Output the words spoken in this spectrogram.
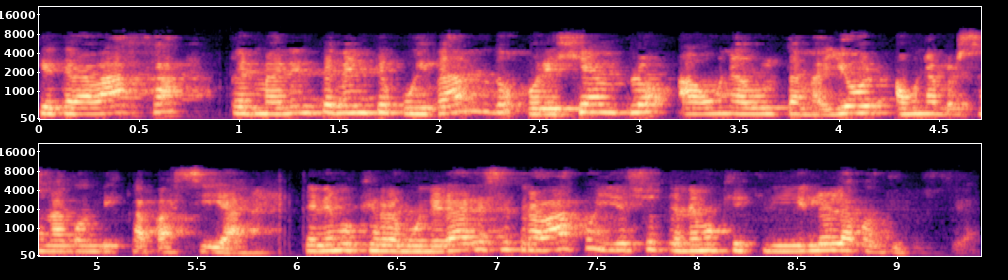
que trabaja permanentemente cuidando, por ejemplo, a una adulta mayor, a una persona con discapacidad. Tenemos que remunerar ese trabajo y eso tenemos que escribirlo en la Constitución.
